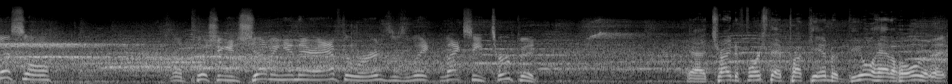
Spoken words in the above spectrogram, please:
whistle. A little pushing and shoving in there afterwards is Le Lexi Turpin. Yeah, trying to force that puck in, but Buell had a hold of it.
